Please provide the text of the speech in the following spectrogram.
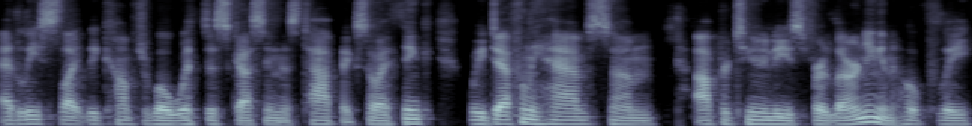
at least slightly comfortable with discussing this topic. So I think we definitely have some opportunities for learning, and hopefully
